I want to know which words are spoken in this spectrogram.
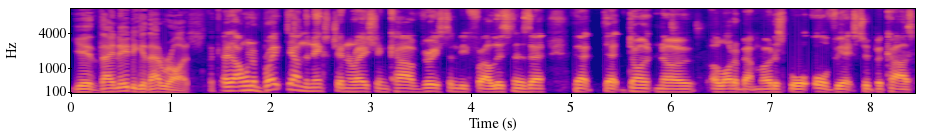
yeah, they need to get that right. Okay, I want to break down the next generation car very simply for our listeners that that that don't know a lot about motorsport or V8 supercars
